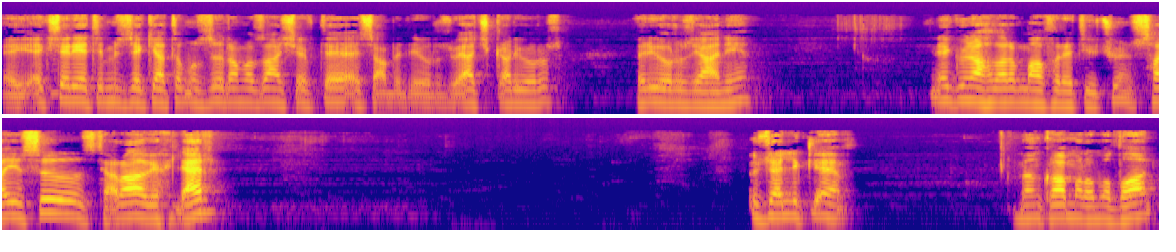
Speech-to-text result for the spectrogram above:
e, ekseriyetimiz zekatımızı Ramazan-ı Şerif'te hesap ediyoruz veya çıkarıyoruz, veriyoruz yani ne günahların mağfireti için sayısız teravihler özellikle men kâme Ramazan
